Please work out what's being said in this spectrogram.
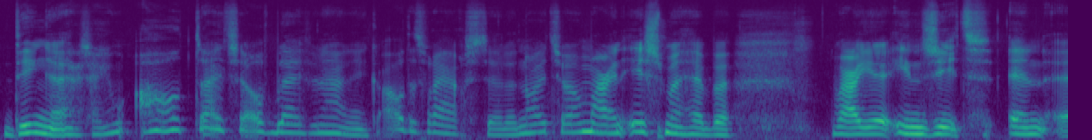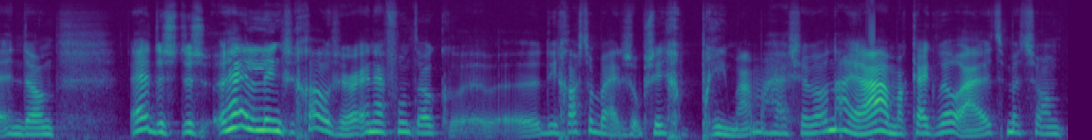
dingen. En hij zei, je moet altijd zelf blijven nadenken. Altijd vragen stellen. Nooit zomaar een isme hebben waar je in zit. En, en dan... Hè, dus, dus een hele linkse gozer. En hij vond ook eh, die gastarbeiders op zich prima. Maar hij zei wel, nou ja, maar kijk wel uit met zo'n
